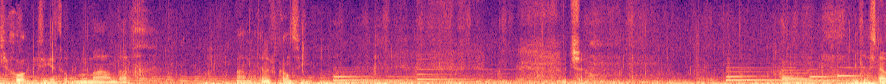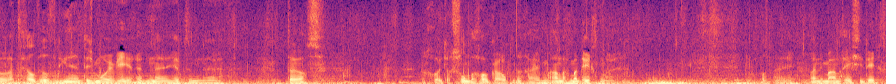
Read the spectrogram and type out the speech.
Hockeytoernooitje georganiseerd op maandag. maandag in de vakantie. Goed zo. Ik ga snel wat geld wil verdienen. Het is mooi weer en eh, je hebt een eh, terras. Dan gooi je toch zondag ook open. Dan ga je maandag maar dicht. Maar volgens mij, maar nee, maandag is hij dicht.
